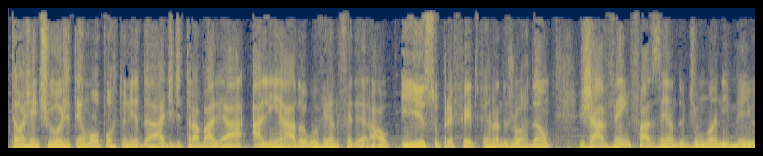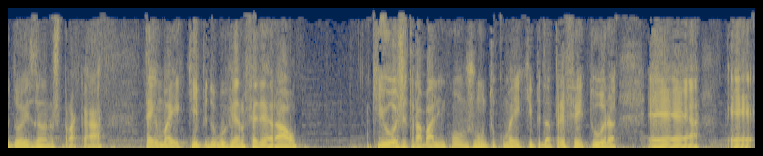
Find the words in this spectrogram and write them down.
Então a gente hoje tem uma oportunidade de trabalhar alinhado ao governo federal e isso o prefeito Fernando Jordão já vem fazendo de um ano e meio, dois anos para cá. Tem uma equipe do governo federal que hoje trabalha em conjunto com uma equipe da prefeitura, é, é,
